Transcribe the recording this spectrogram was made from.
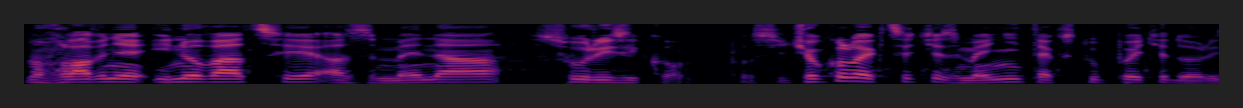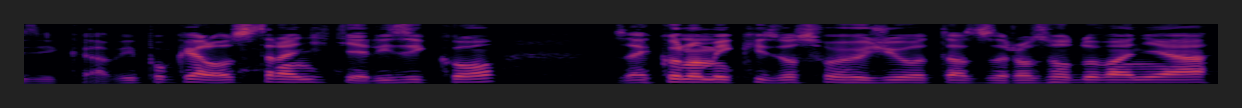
No hlavne inovácie a zmena sú rizikom. Proste čokoľvek chcete zmeniť, tak vstupujete do rizika. Vy pokiaľ odstraníte riziko z ekonomiky, zo svojho života, z rozhodovania,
